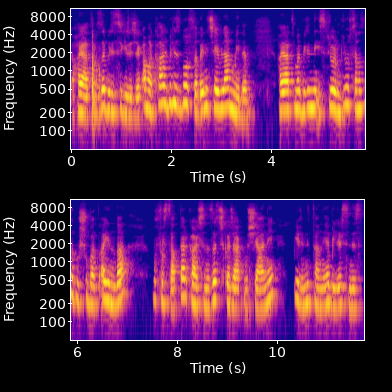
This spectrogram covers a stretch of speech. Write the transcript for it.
Hayatınıza birisi girecek. Ama kalbiniz boşsa ben hiç evlenmedim. Hayatıma birini istiyorum diyorsanız da bu Şubat ayında bu fırsatlar karşınıza çıkacakmış. Yani birini tanıyabilirsiniz.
